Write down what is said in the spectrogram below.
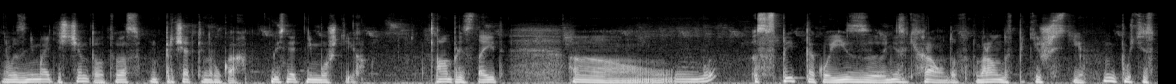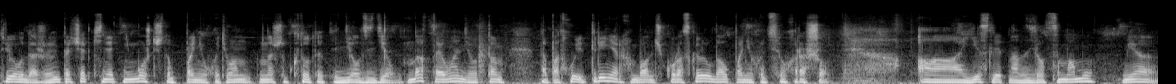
вы занимаетесь чем-то, вот у вас перчатки на руках, вы снять не можете их. Вам предстоит э, сплит такой из нескольких раундов, раундов 5-6, ну пусть из трех даже, вы перчатки снять не можете, чтобы понюхать, вам надо, чтобы кто-то это дело сделал. Да, в Таиланде вот там да, подходит тренер, баночку раскрыл, дал понюхать, все хорошо. А если это надо сделать самому, я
